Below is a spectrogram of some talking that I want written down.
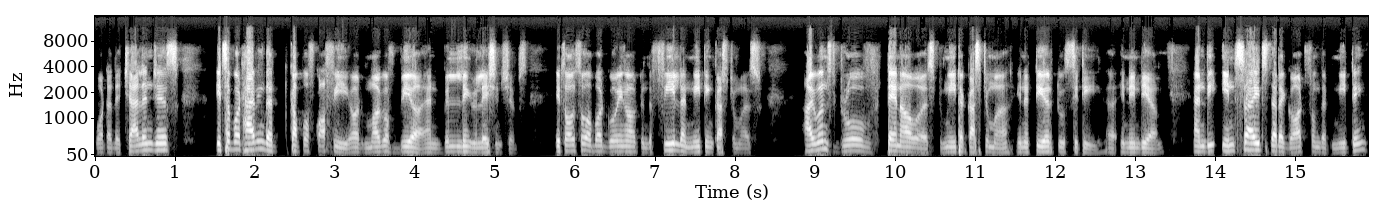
what are the challenges, it's about having that cup of coffee or mug of beer and building relationships. It's also about going out in the field and meeting customers. I once drove 10 hours to meet a customer in a tier two city uh, in India. And the insights that I got from that meeting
